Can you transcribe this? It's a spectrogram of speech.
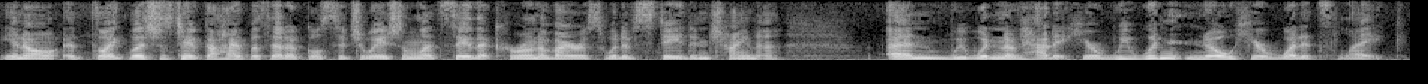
You know, it's like, let's just take a hypothetical situation. Let's say that coronavirus would have stayed in China and we wouldn't have had it here. We wouldn't know here what it's like.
